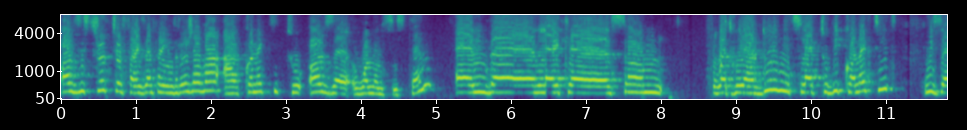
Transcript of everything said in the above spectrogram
all the structure, for example, in Rojava are connected to all the women system. And uh, like uh, some, what we are doing, it's like to be connected with the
